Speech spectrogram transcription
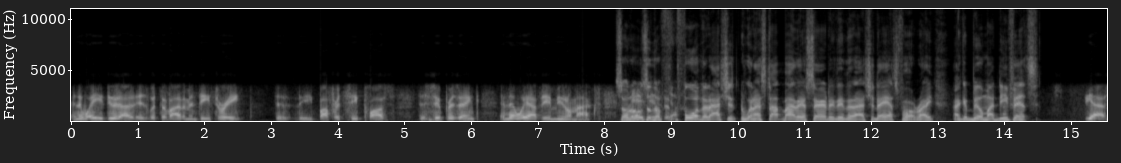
and the way you do that is with the vitamin D3, the, the buffered C+, plus, the super zinc, and then we have the Immunomax. So those it are the f- four that I should, when I stop by there Saturday, that I should ask for, right? I can build my defense? Yes.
